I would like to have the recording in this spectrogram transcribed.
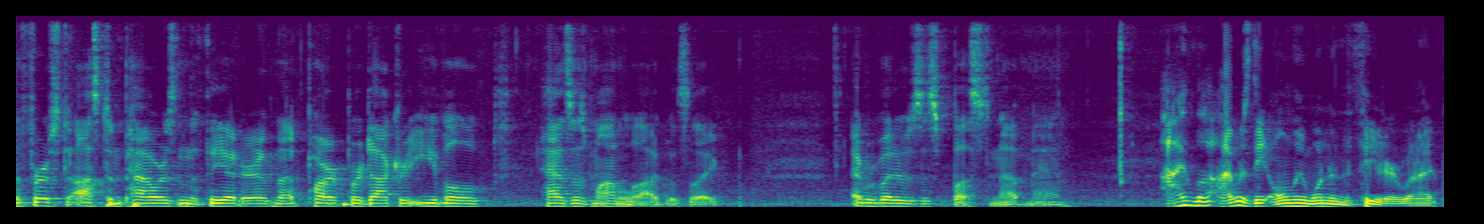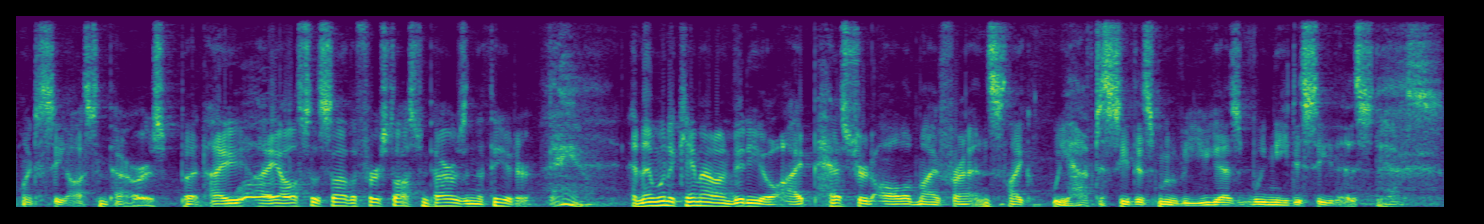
the first Austin Powers in the theater, and that part where Doctor Evil has his monologue was like everybody was just busting up, man. I lo- I was the only one in the theater when I went to see Austin Powers, but I, I also saw the first Austin Powers in the theater. Damn. And then when it came out on video, I pestered all of my friends like, "We have to see this movie. You guys, we need to see this." Yes.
